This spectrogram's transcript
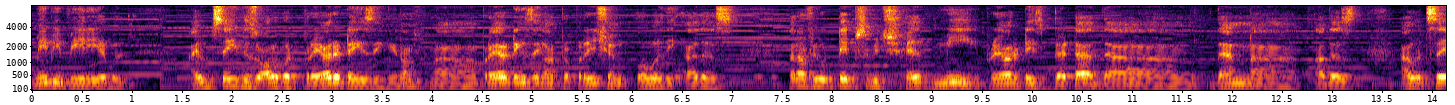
may be variable. I would say it is all about prioritizing, you know, uh, prioritizing our preparation over the others there are a few tips which help me prioritize better than, than uh, others. I would say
